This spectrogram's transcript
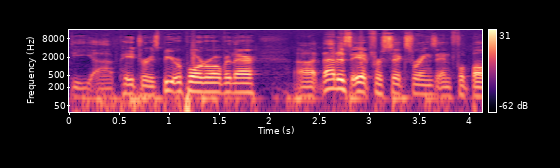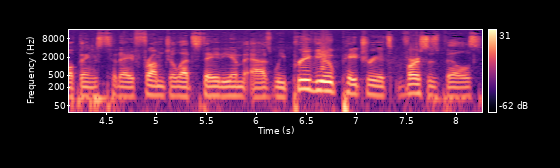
the uh, Patriots beat reporter over there. Uh, that is it for Six Rings and Football Things today from Gillette Stadium as we preview Patriots versus Bills.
